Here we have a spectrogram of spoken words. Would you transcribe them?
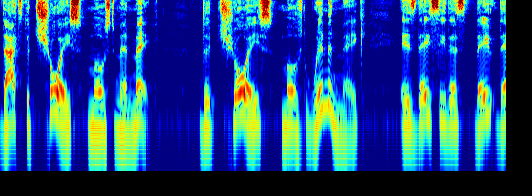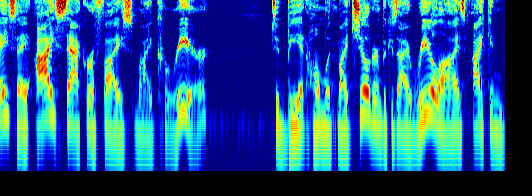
that's the choice most men make. The choice most women make is they see this, they, they say, I sacrifice my career to be at home with my children because I realize I can,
